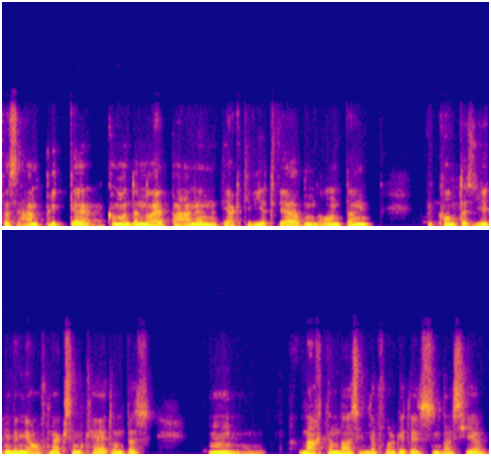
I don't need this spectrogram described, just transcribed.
das anblicke, kommen dann neue Bahnen, die aktiviert werden und dann bekommt das irgendwie mehr Aufmerksamkeit und das hm, macht dann was in der Folge dessen, was hier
